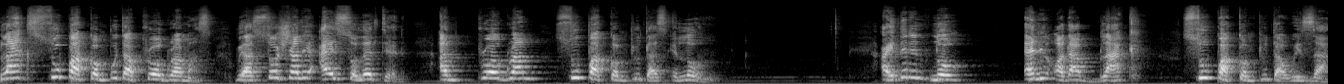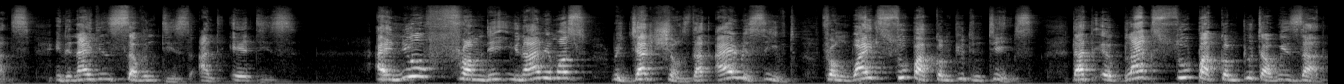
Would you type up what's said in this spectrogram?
black supercomputer programmers were socially isolated and programmed supercomputers alone. I didn't know any other black supercomputer wizards in the 1970s and 80s. I knew from the unanimous rejections that I received from white supercomputing teams that a black supercomputer wizard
